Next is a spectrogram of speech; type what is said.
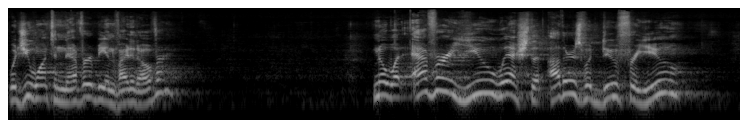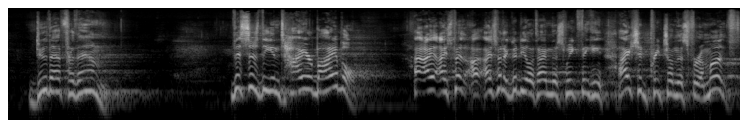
Would you want to never be invited over? No, whatever you wish that others would do for you, do that for them. This is the entire Bible. I, I, spent, I spent a good deal of time this week thinking I should preach on this for a month.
